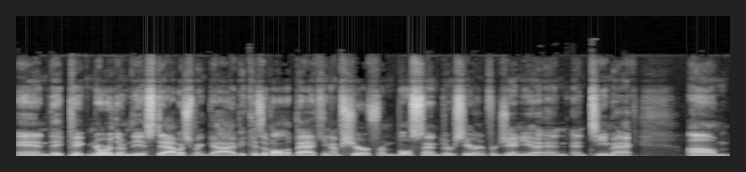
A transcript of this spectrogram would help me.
And they picked Northam, the establishment guy, because of all the backing, I'm sure, from both senators here in Virginia and, and TMAC. Um,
